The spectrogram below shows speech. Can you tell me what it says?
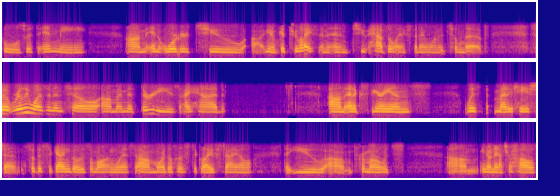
tools within me um, in order to uh, you know get through life and, and to have the life that I wanted to live. So it really wasn't until um, my mid 30s I had um, an experience with medication. So this again goes along with um, more the holistic lifestyle that you um, promote um, you know, natural health,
